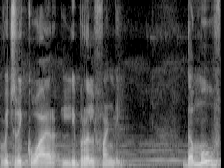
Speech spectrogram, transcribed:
which require liberal funding. The move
